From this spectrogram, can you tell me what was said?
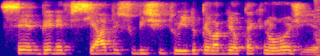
ser beneficiado e substituído pela biotecnologia.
